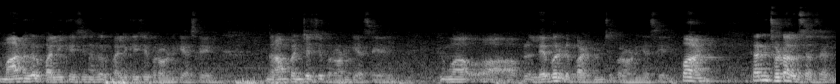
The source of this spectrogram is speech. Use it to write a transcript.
महानगरपालिकेची नगरपालिकेची परवानगी असेल ग्रामपंचायतची परवानगी असेल किंवा आपलं लेबर डिपार्टमेंटची परवानगी असेल. पण कारण छोटा व्यवसाय असेल.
